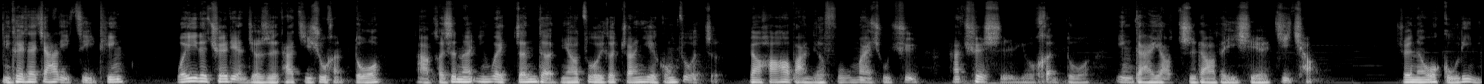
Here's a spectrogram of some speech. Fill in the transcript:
你可以在家里自己听。唯一的缺点就是它集数很多啊。可是呢，因为真的你要做一个专业工作者，要好好把你的服务卖出去，它确实有很多应该要知道的一些技巧。所以呢，我鼓励你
